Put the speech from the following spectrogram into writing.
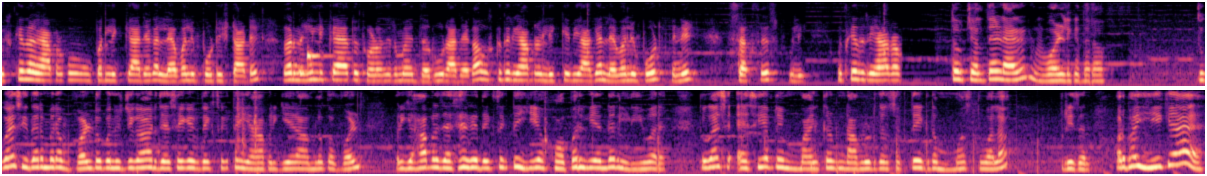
उसके अंदर यहाँ पर को ऊपर लिख के आ जाएगा लेवल इंपोर्ट स्टार्टेड अगर नहीं लिख के आया तो थोड़ा देर में ज़रूर आ जाएगा। उसके अंदर यहाँ पर लिख के भी आ गया लेवल इंपोर्ट फिनिश सक्सेसफुली उसके अंदर यहाँ पर तो चलते हैं डायरेक्ट वर्ल्ड की तरफ़। तो गैस इधर मेरा वर्ल्ड ओपन हो चुका और जैसे कि देख सकते हैं, यहाँ पर ये हम लोग का वर्ल्ड और यहाँ पर जैसे कि देख सकते हैं, ये हॉपर के अंदर लीवर है। तो गैस ऐसे ही अपने माइनक्राफ्ट डाउनलोड कर सकते हैं, एकदम मस्त वाला। प्रिजन और भाई, ये क्या है?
